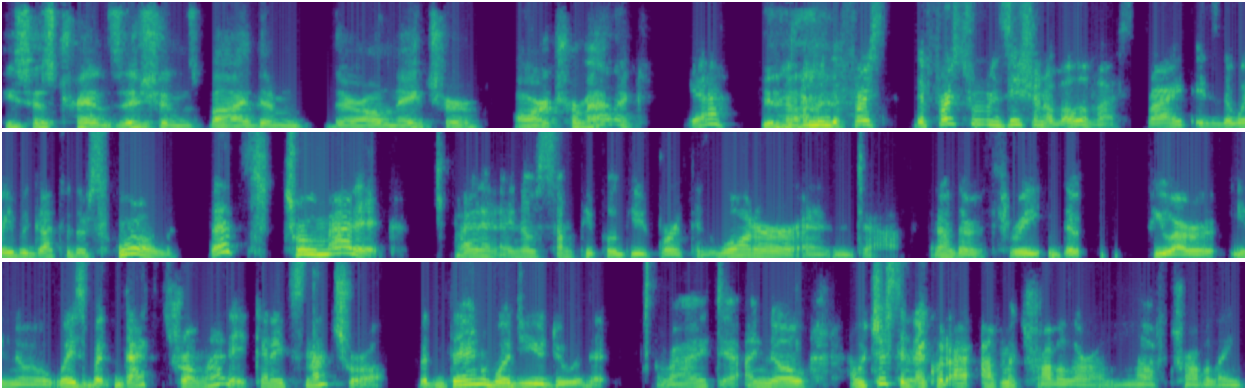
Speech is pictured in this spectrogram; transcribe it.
he says transitions by them their own nature are traumatic. Yeah. Yeah. I mean, the first the first transition of all of us, right? Is the way we got to this world. That's traumatic, right? And I know some people give birth in water, and uh, I know there are three, the few other you know ways, but that's traumatic and it's natural. But then, what do you do with it? Right? I know I was just in Ecuador. I, am a traveler. I love traveling.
